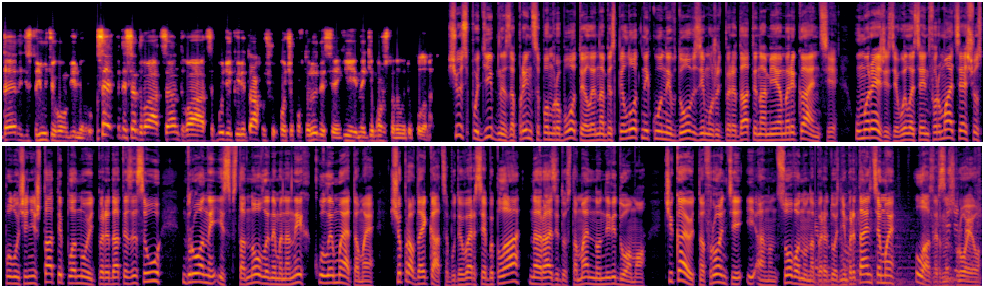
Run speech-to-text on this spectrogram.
де не дістають його мобільну групу. Це як 52, це Ан-2, це будь-який літак, хоче, повторитися, який, на який може встановити кулемет. Щось подібне за принципом роботи, але на безпілотнику невдовзі можуть передати нам і американці. У мережі з'явилася інформація, що Сполучені Штати планують передати ЗСУ дрони із встановленими на них кулеметами. Щоправда, яка це буде версія БПЛА, наразі достаменно невідомо. Чекають на фронті і анонсовану напередодні британцями лазерну зброю.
